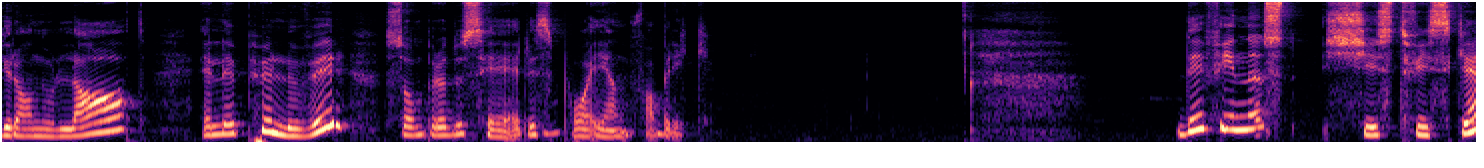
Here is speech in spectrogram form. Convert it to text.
granulat eller pulver som produseres på en fabrikk. Det finnes kystfiske,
